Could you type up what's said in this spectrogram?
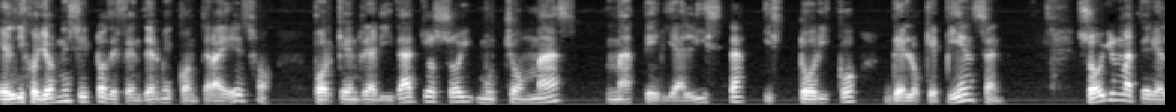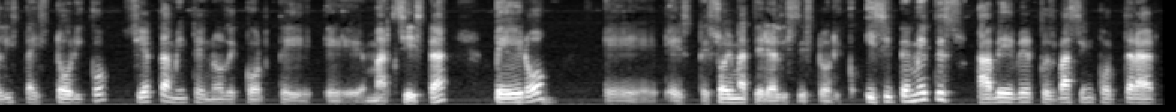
él dijo, yo necesito defenderme contra eso, porque en realidad yo soy mucho más materialista histórico de lo que piensan. Soy un materialista histórico, ciertamente no de corte eh, marxista, pero eh, este, soy materialista histórico. Y si te metes a Weber, pues vas a encontrar,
